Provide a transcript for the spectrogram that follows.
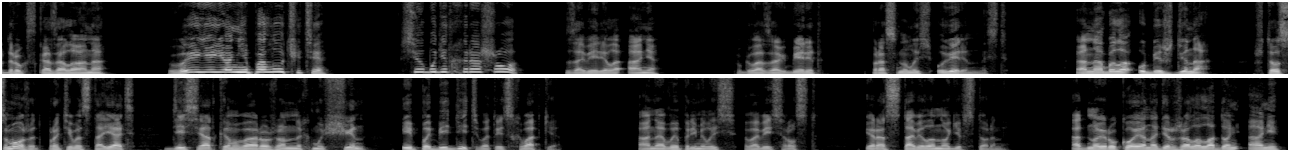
вдруг сказала она. «Вы ее не получите». «Все будет хорошо», — заверила Аня. В глазах Берет проснулась уверенность. Она была убеждена, что сможет противостоять десяткам вооруженных мужчин, и победить в этой схватке. Она выпрямилась во весь рост и расставила ноги в стороны. Одной рукой она держала ладонь Ани,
